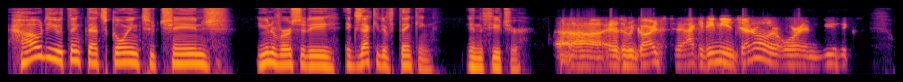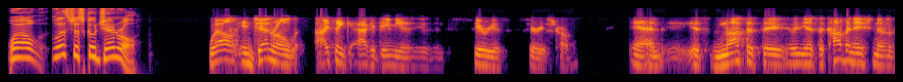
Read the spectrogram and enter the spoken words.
How do you think that's going to change university executive thinking in the future? Uh, as regards to academia in general or, or in music? Well, let's just go general. Well, in general, I think academia is in serious, serious trouble. And it's not that they, it's a combination of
